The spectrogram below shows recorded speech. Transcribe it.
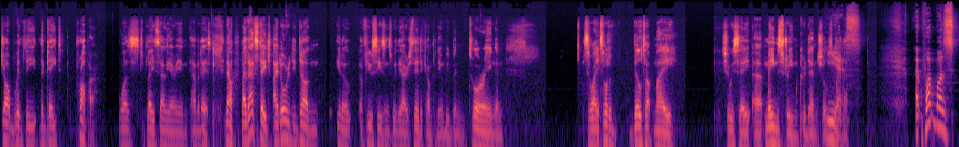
job with the the Gate proper was to play Salieri and Amadeus. Now, by that stage, I'd already done, you know, a few seasons with the Irish Theatre Company, and we'd been touring, and so I'd sort of built up my, shall we say, uh, mainstream credentials. By that. Yes. Uh, what was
